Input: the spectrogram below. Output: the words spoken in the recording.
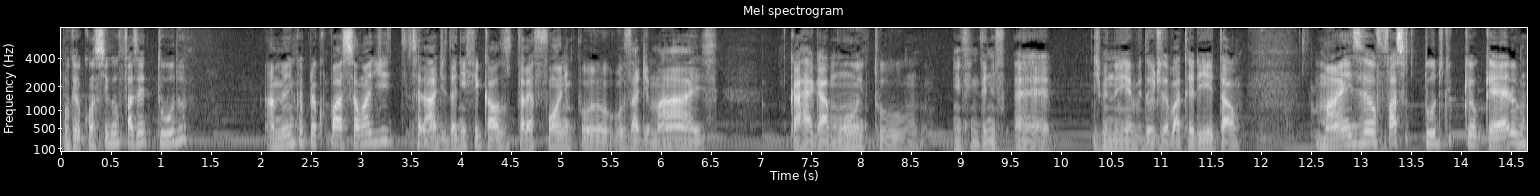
Porque eu consigo fazer tudo. A minha única preocupação é de, sei lá, de danificar o telefone por usar demais, carregar muito, enfim, é, diminuir a vida útil da bateria e tal. Mas eu faço tudo que eu quero.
